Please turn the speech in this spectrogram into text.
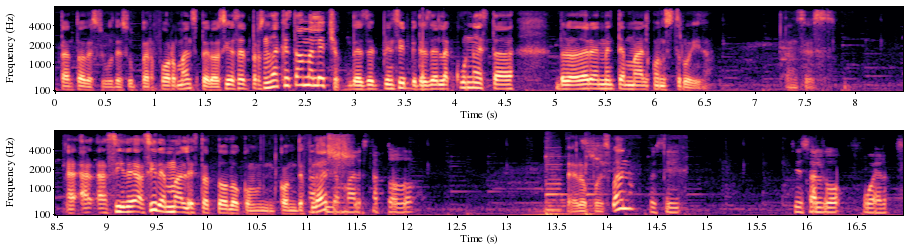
tanto de su, de su performance, pero sí es el personaje está mal hecho, desde el principio, desde la cuna está verdaderamente mal construido. Entonces, a- a- así de, así de mal está todo con, con The Así Flash, de mal está todo. pero pues bueno, Pues sí. Sí es algo fuerte.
